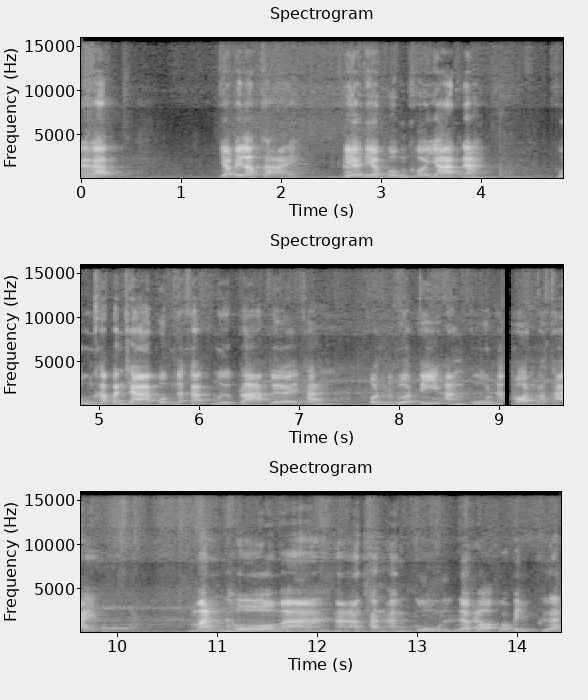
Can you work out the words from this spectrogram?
นะครับ อย่าไปรับสาย เดี๋ยวเดี๋ยวผมขอญาตนะ ผู้บังคับบัญชาผมนะครับ มือปราบเลยท่านพลตำรวจตีอังกูลอภรวไทย มันโทรมาหาท่านอังกูล แล้วบอกว่าเป็นเพื่อน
